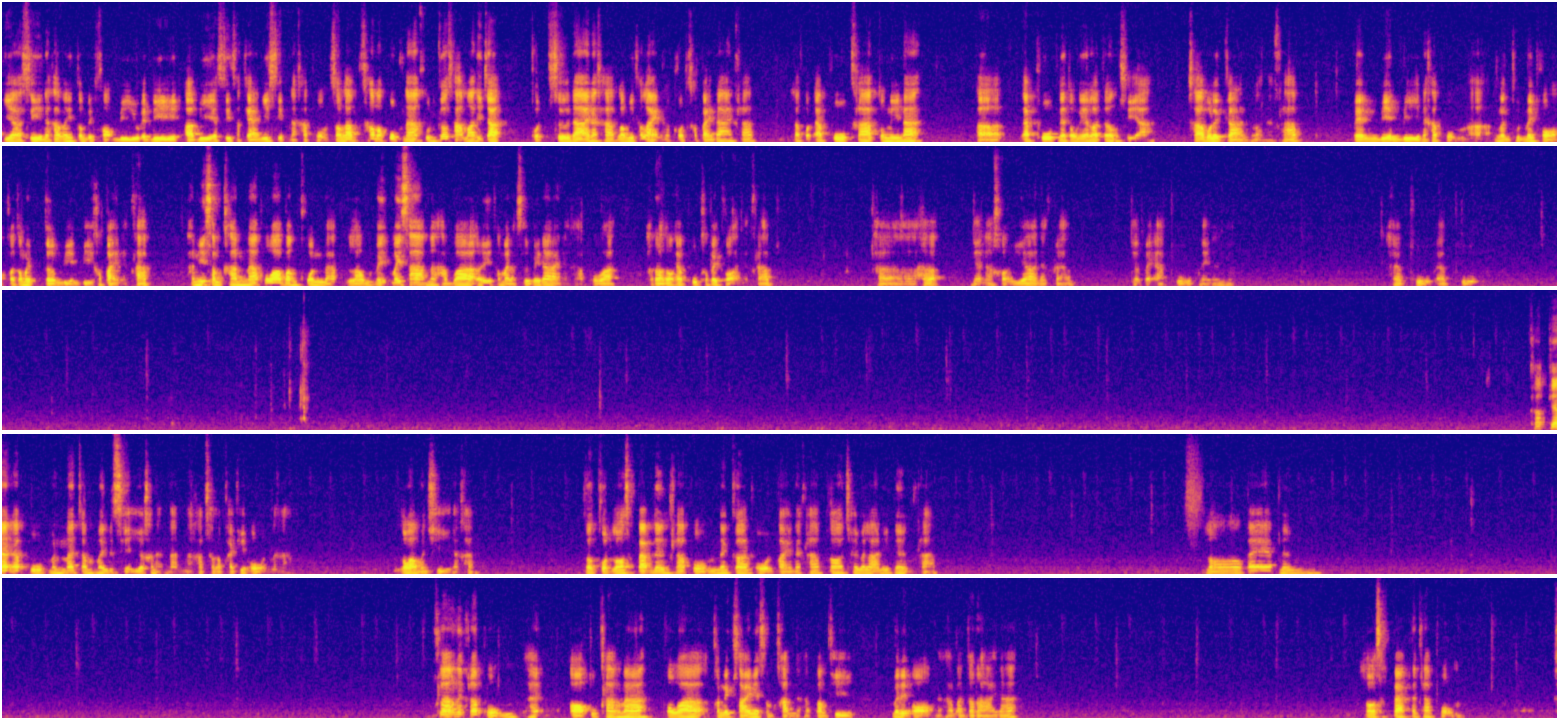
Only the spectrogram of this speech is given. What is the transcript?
ERC นะครับ อันนี้ต้องเป็นของ BUSD อ่า BSC สแกน20 นะครับผมสำหรับเข้ามาปุ๊บนะ คุณก็สามารถที่จะกดซื้อได้นะครับ เรามีเท่าไหร่นะกดเข้าไปได้ครับ แล้วกด approve ครับ ตรงนี้นะเอ่อ approve เนี่ยตรงนี้เราจะต้องเสียค่าบริการก่อนนะครับ เป็น BNB นะครับผมเอ่อเงินทุนไม่พอก็ต้องไปเติม BNB เข้าไปนะครับอันนี้สำคัญนะ เพราะว่าบางคนแบบเราไม่ไม่ทราบนะครับว่า เอ้ยทำไมเราซื้อไม่ได้นะครับ เพราะว่าเราต้อง approve เข้าไปก่อนนะครับ อ่าฮะ เดี๋ยวนะขออนุญาตนะครับ เดี๋ยวไปแอปพูกในนั้นก่อน approve approve ค่าแก๊สแอปปูมันน่าจะไม่ได้เสียเยอะขนาดนั้นนะครับสำหรับใครที่โอนนะ ระหว่างบัญชีนะครับก็กดรอสักแป๊บหนึ่งครับ ผมในการโอนไปนะครับ ก็ใช้เวลานิดนึงครับ รอแป๊บหนึ่งครั้งนะครับผมให้ออกทุกครั้งนะ เพราะว่า Connect Site เนี่ยสำคัญนะครับ บางทีไม่ได้ออกนะครับ อันตรายนะ รอสักแป๊บนะครับผม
